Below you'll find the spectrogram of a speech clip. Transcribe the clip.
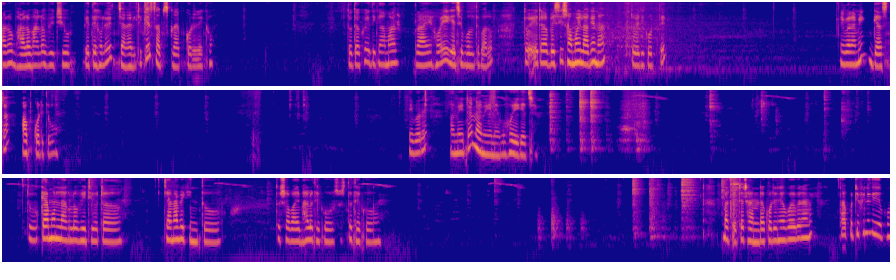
আরও ভালো ভালো ভিডিও পেতে হলে চ্যানেলটিকে সাবস্ক্রাইব করে রেখো। তো দেখো, এদিকে আমার প্রায় হয়ে গেছে বলতে পারো। তো এটা বেশি সময় লাগে না তৈরি করতে। এবার আমি গ্যাসটা অফ করে দেব। এবারে আমি এটা নামিয়ে নেব, হয়ে গেছে। তো কেমন লাগল ভিডিওটা? জানাবে কিন্তু। তো সবাই ভালো থেকো, সুস্থ থেকো। বাস, এটা ঠান্ডা করে নেব এবার আমি, তারপর টিফিনে দিয়ে দেবো।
